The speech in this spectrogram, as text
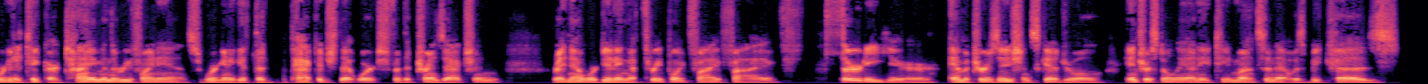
We're going to take our time in the refinance. We're going to get the package that works for the transaction. Right now, we're getting a 3.55 30 year amortization schedule, interest only on 18 months. And that was because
